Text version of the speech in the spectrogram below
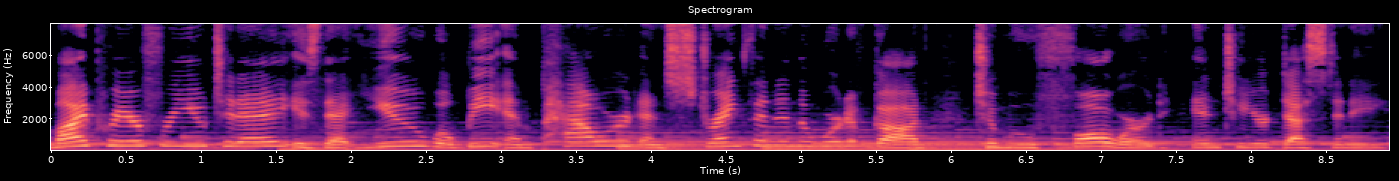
My prayer for you today is that you will be empowered and strengthened in the Word of God to move forward into your destiny.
